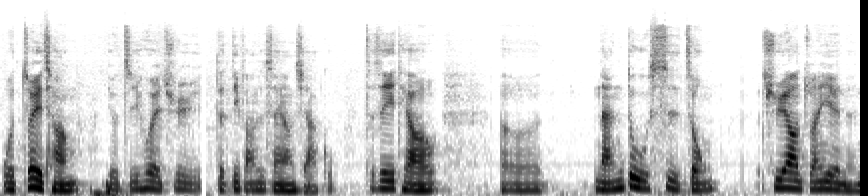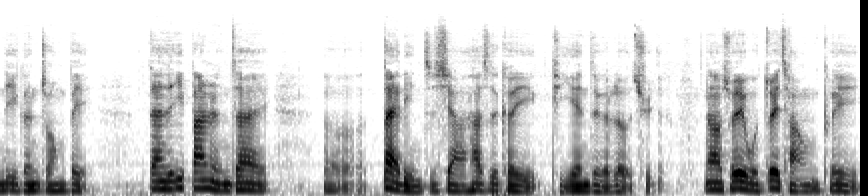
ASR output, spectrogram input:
我最常有机会去的地方是三阳峡谷，这是一条呃难度适中，需要专业能力跟装备，但是一般人在呃带领之下，他是可以体验这个乐趣的。那所以我最常可以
